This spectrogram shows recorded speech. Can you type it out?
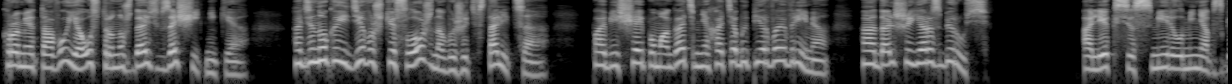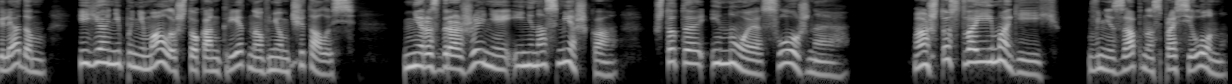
кроме того, я остро нуждаюсь в защитнике. Одинокой девушке сложно выжить в столице. Пообещай помогать мне хотя бы первое время, а дальше я разберусь. Алексис смерил меня взглядом, и я не понимала, что конкретно в нем читалось. Не раздражение и не насмешка. Что-то иное, сложное. «А что с твоей магией?» — внезапно спросил он.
